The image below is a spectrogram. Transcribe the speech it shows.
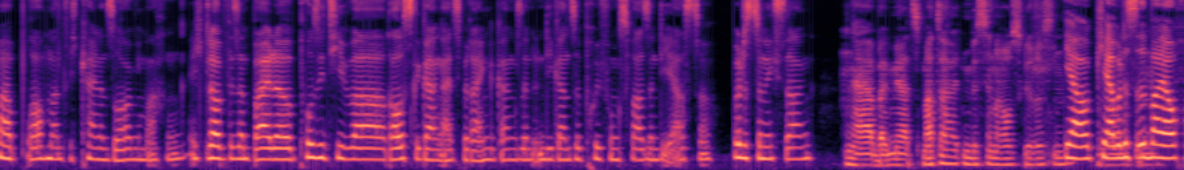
da braucht man sich keine Sorgen machen. Ich glaube, wir sind beide positiver rausgegangen, als wir reingegangen sind in die ganze Prüfungsphase, in die erste. Würdest du nicht sagen? Naja, bei mir hat's Mathe halt ein bisschen rausgerissen. Ja, okay, aber das war ja auch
